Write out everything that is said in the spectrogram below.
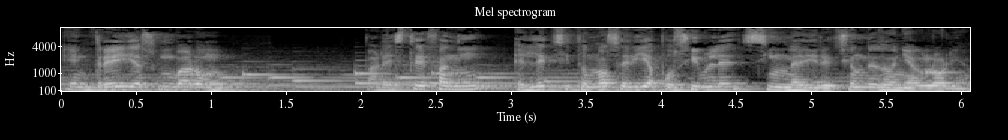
entre ellas un varón. Para Stephanie, el éxito no sería posible sin la dirección de Doña Gloria.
